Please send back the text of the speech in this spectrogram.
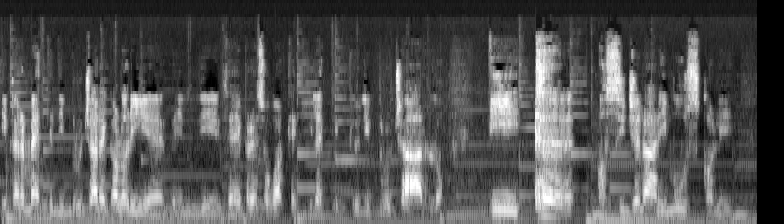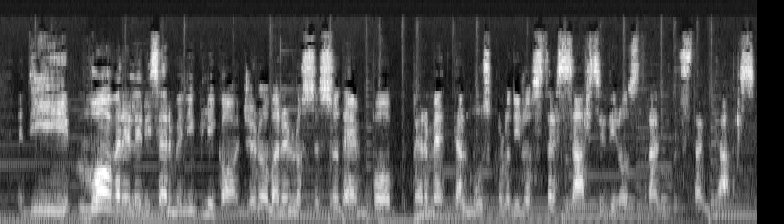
ti permette di bruciare calorie, quindi se hai preso qualche chiletto in più di bruciarlo, di ossigenare i muscoli, di muovere le riserve di glicogeno, ma nello stesso tempo permette al muscolo di non stressarsi di non stancarsi.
